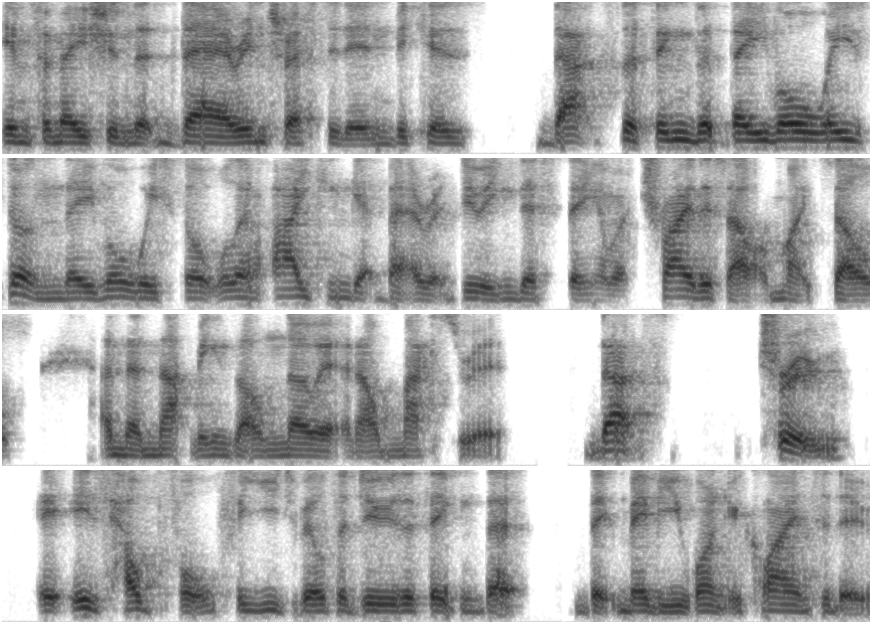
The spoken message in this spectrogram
information that they're interested in because that's the thing that they've always done. They've always thought, well, if I can get better at doing this thing, I'm going to try this out on myself and then that means I'll know it and I'll master it. That's true. It is helpful for you to be able to do the thing that, that maybe you want your client to do.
